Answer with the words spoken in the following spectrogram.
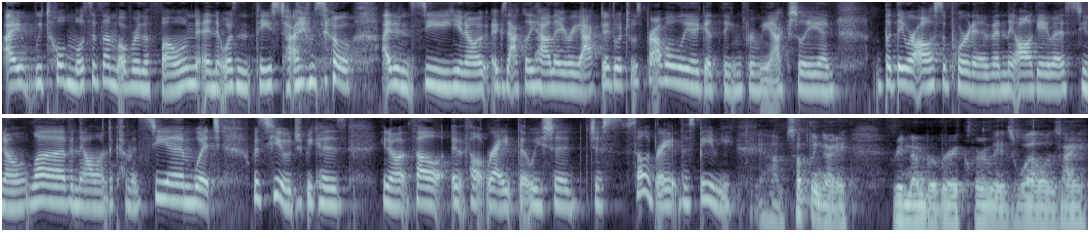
I we told most of them over the phone, and it wasn't FaceTime, so I didn't see you know exactly how they reacted, which was probably a good thing for me actually. And but they were all supportive and they all gave us you know love and they all wanted to come and see him which was huge because you know it felt it felt right that we should just celebrate this baby. Yeah something i remember very clearly as well as i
